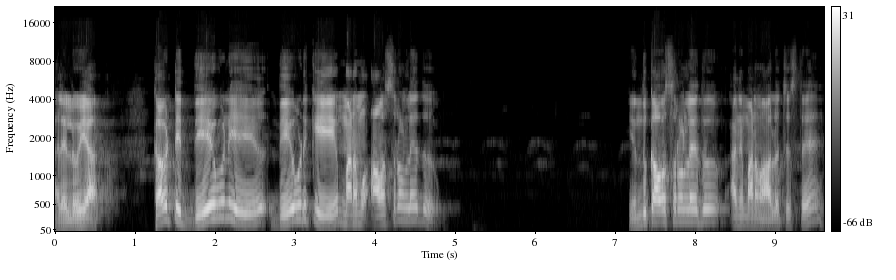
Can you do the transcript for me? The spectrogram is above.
అలెలుయ కాబట్టి దేవుని దేవుడికి మనము అవసరం లేదు. ఎందుకు అవసరం లేదు అని మనం ఆలోచిస్తే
